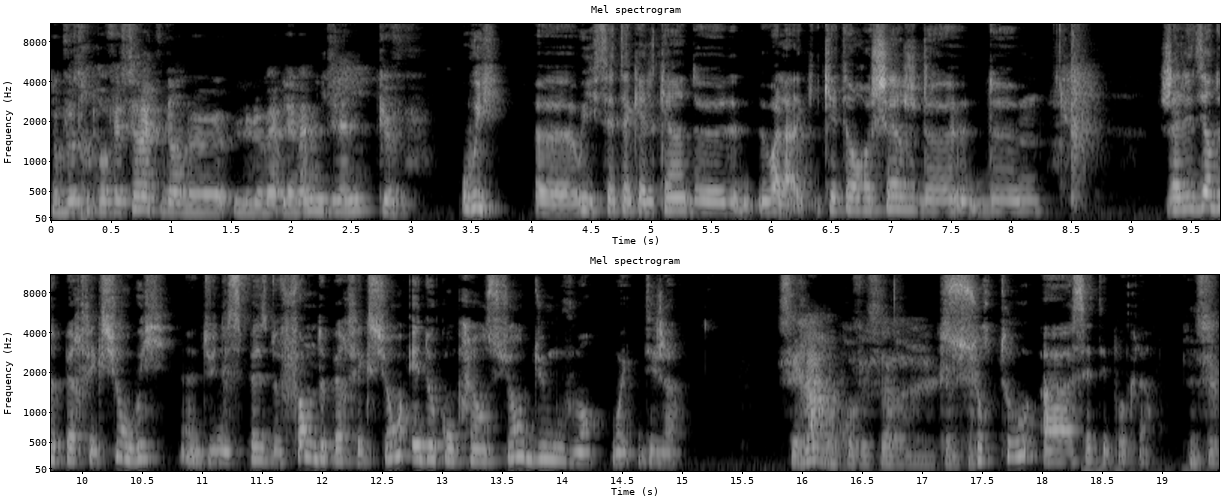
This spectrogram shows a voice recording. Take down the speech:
Donc votre professeur était dans le, le, la même dynamique que vous? Oui, euh, oui, c'était quelqu'un de, de, voilà qui était en recherche de, de j'allais dire de perfection, oui, d'une espèce de forme de perfection et de compréhension du mouvement, oui, déjà. C'est rare un professeur euh, comme ça. Surtout à cette époque-là. Bien sûr.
